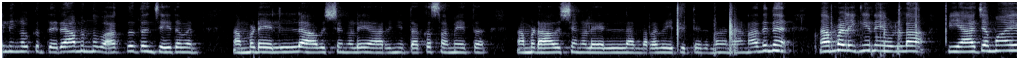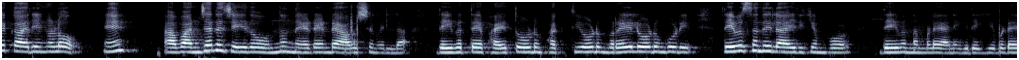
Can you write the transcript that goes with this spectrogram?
നിങ്ങൾക്ക് തരാമെന്ന് വാഗ്ദത്തം ചെയ്തവൻ നമ്മുടെ എല്ലാ ആവശ്യങ്ങളെയും അറിഞ്ഞ് തക്ക സമയത്ത് നമ്മുടെ ആവശ്യങ്ങളെ എല്ലാം നിറവേറ്റി തരുന്നവനാണ് അതിന് നമ്മൾ ഇങ്ങനെയുള്ള വ്യാജമായ കാര്യങ്ങളോ ഏ ആ വഞ്ചന ചെയ്തോ ഒന്നും നേടേണ്ട ആവശ്യമില്ല. ദൈവത്തെ ഭയത്തോടും ഭക്തിയോടും വിറയലോടും കൂടി ദൈവസന്നിധിയിലായിരിക്കുമ്പോൾ ദൈവം നമ്മളെ അനുഗ്രഹിക്കും. ഇവിടെ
